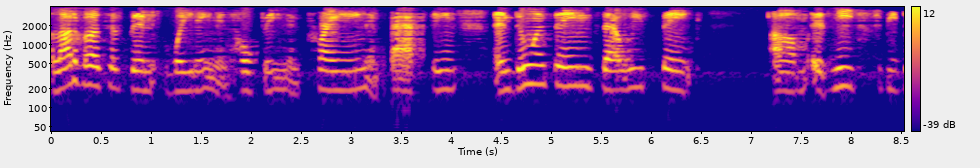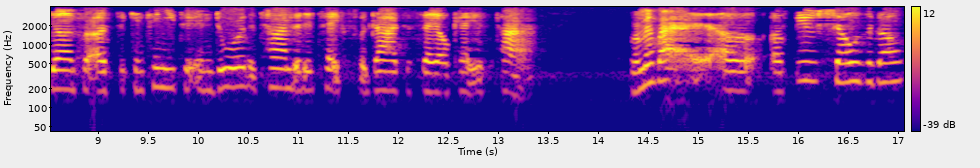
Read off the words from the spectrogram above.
A lot of us have been waiting and hoping and praying and fasting and doing things that we think um, it needs to be done for us to continue to endure the time that it takes for God to say, okay, it's time. Remember I, uh, a few shows ago,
